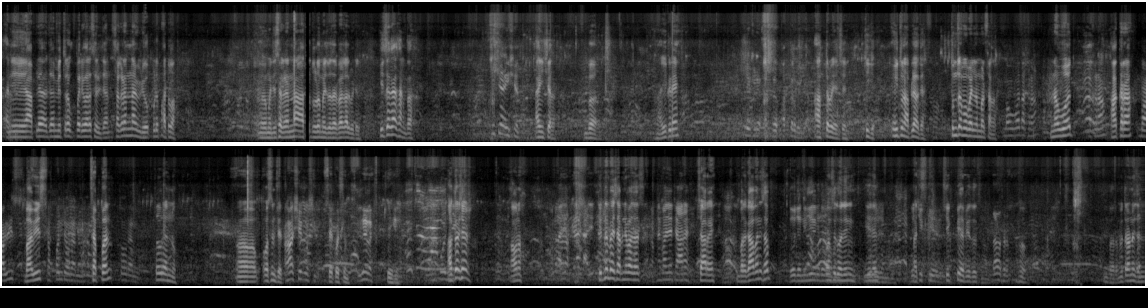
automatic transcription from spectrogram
आणि आपल्या ज्या मित्र परिवार असेल ज्या सगळ्यांना व्हिडिओ पुढे पाठवा. म्हणजे सगळ्यांना आता थोडं मैजबाजार बघायला भेटेल. हिचं काय सांगता? ऐंशी आहेत ऐंशी बरं. हां इकडे? इकडे अत्तर भैया. अख्तर भैयाचे. ठीक आहे. इथून आपल्या होत्या. तुमचा मोबाईल नंबर सांगा. नव्वद अकरा नव्वद अकरा अकरा बावीस बावीस छप्पन चौऱ्याण्णव. छप्पन चौऱ्याण्णव. चौऱ्याण्णव. अं, शेठ. हा शेख वसीम. शेख वसीम. ठीक है अख्तर शेठ. आओ ना. कितने पैसे अपने पास आज? अपने पास चार है. चार है. बरं गावानी सब? दो जनी लिए कौन से दो जनी? ये जन। चिकपी अभी दूध हो। बरं मित्रांनो जन।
